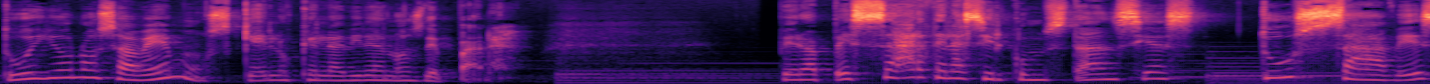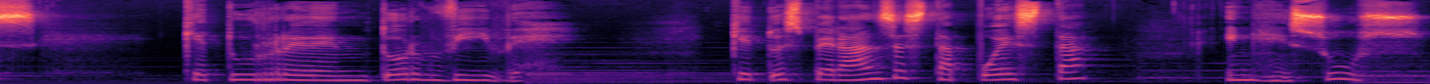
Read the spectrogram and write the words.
tú y yo no sabemos qué es lo que la vida nos depara, pero a pesar de las circunstancias, tú sabes que tu redentor vive, que tu esperanza está puesta en Jesús,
